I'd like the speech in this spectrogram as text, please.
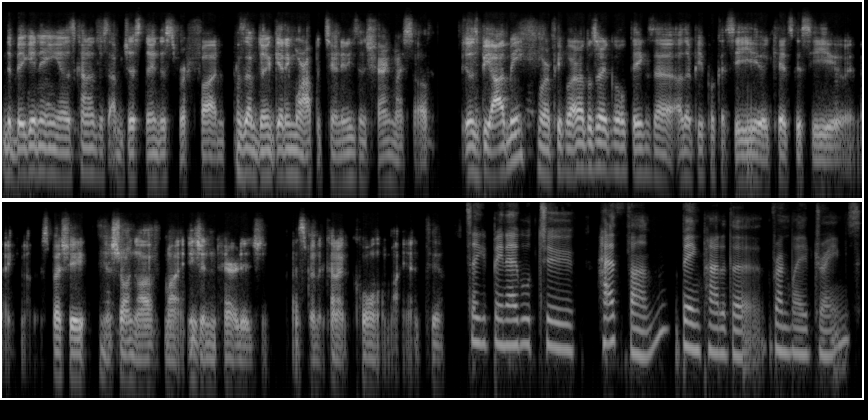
the beginning it was kind of just I'm just doing this for fun because I'm doing getting more opportunities and sharing myself. It was beyond me where people are, oh, those are cool things that other people could see you and kids could see you and like you know, especially you know showing off my Asian heritage. That's been kind of cool on my end too. So you've been able to have fun being part of the runway of dreams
